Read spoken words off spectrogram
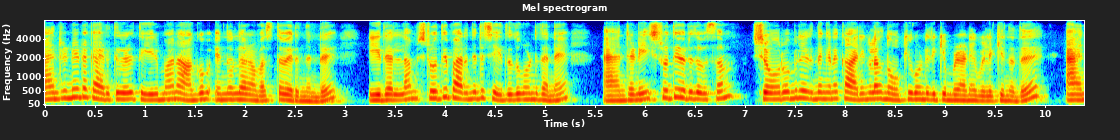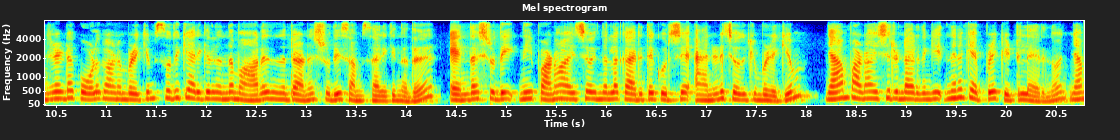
ആന്റണിയുടെ കാര്യത്തിൽ ഒരു തീരുമാനമാകും എന്നുള്ള അവസ്ഥ വരുന്നുണ്ട്. ഇതെല്ലാം ശ്രുതി പറഞ്ഞിട്ട് ചെയ്തതുകൊണ്ട് തന്നെ ആന്റണി ശ്രുതി ഒരു ദിവസം ഷോറൂമിൽ ഇരുന്ന് ഇങ്ങനെ കാര്യങ്ങളൊക്കെ നോക്കിക്കൊണ്ടിരിക്കുമ്പോഴാണ് വിളിക്കുന്നത്. ആന്റണിയുടെ കോൾ കാണുമ്പോഴേക്കും ശ്രുതിക്ക് അരികിൽ നിന്ന് മാറി നിന്നിട്ടാണ് ശ്രുതി സംസാരിക്കുന്നത്. എന്താ ശ്രുതി നീ പണം അയച്ചോ എന്നുള്ള കാര്യത്തെക്കുറിച്ച് ആന്റണി ചോദിക്കുമ്പോഴേക്കും ഞാൻ പണം അയച്ചിട്ടുണ്ടായിരുന്നെങ്കിൽ നിനക്ക് എപ്പോഴും കിട്ടില്ലായിരുന്നു. ഞാൻ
